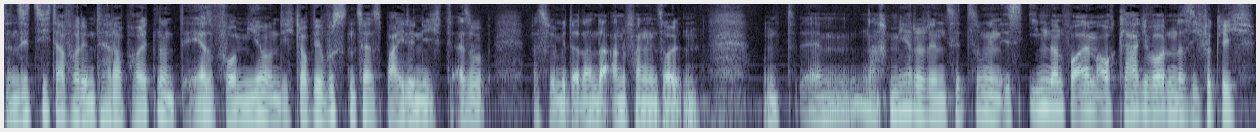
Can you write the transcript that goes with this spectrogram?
dann sitze ich da vor dem Therapeuten und er vor mir und ich glaube, wir wussten zuerst beide nicht, also was wir miteinander anfangen sollten. Und ähm, nach mehreren Sitzungen ist ihm dann vor allem auch klar geworden, dass ich wirklich,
